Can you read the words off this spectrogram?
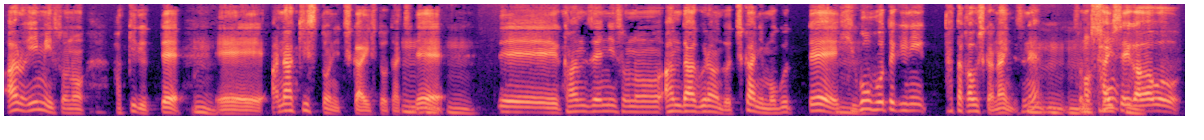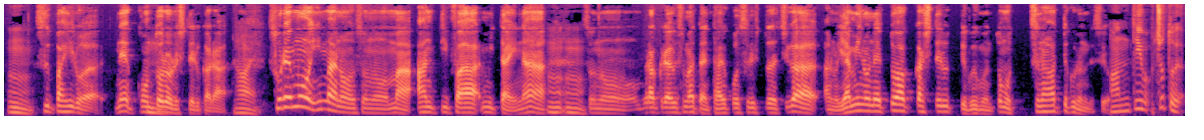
ある意味、そのはっきり言って、うん。えーアナキストに近い人たちで、うんうんで完全にそのアンダーグラウンド、地下に潜って、うん。非合法的に戦うしかないんですね、うんうんうん。その体制側をうん。スーパーヒーローが、ね、コントロールしてるから、はい。それも今のその、まあ、アンティファみたいな、うんうん。そのブラック・ライブスマターに対抗する人たちがあの闇のネットワーク化してるっていう部分ともつながってくるんですよ。アンティファちょっと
